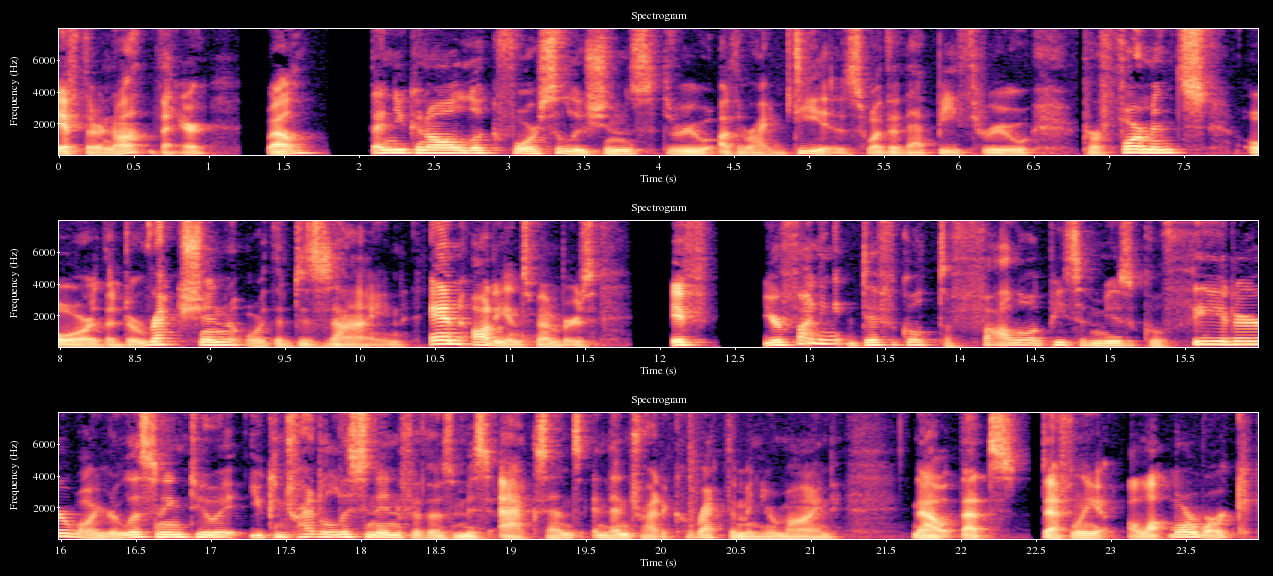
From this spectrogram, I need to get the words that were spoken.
if they're not there, well, then you can all look for solutions through other ideas, whether that be through performance or the direction or the design. And audience members, if you're finding it difficult to follow a piece of musical theater while you're listening to it, you can try to listen in for those misaccents and then try to correct them in your mind. Now, that's definitely a lot more work,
